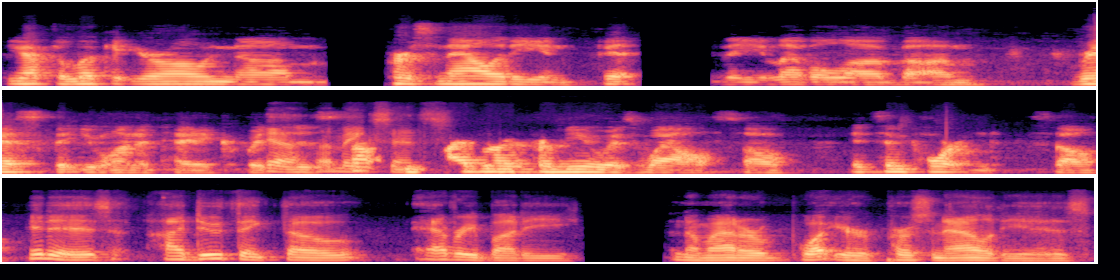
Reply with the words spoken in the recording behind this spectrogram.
you have to look at your own um, personality and fit the level of um, risk that you want to take, which yeah, is that makes sense. I've learned from you as well. So it's important. So it is. I do think though everybody, no matter what your personality is,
